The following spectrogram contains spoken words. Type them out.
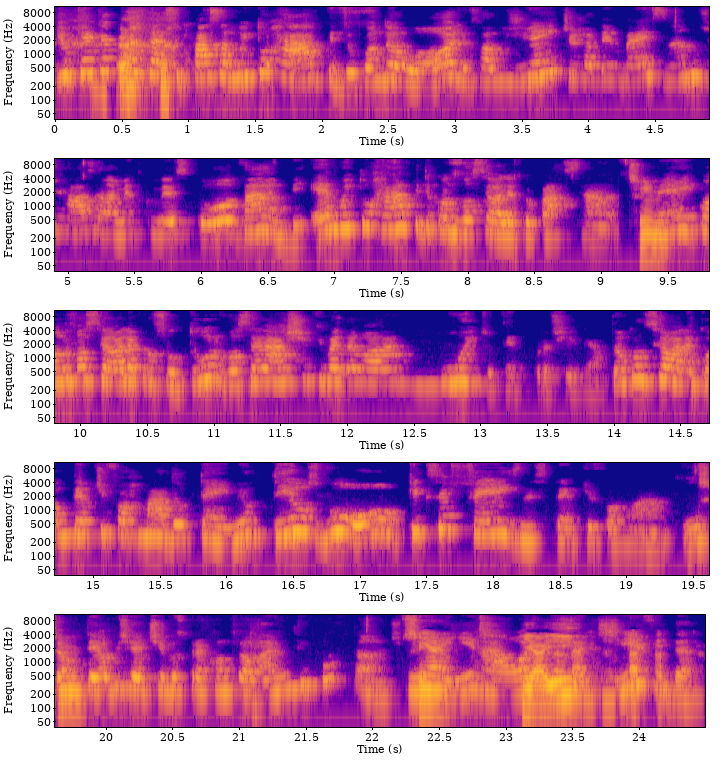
E o que que acontece? Passa muito rápido. Quando eu olho, eu falo, gente, gente, eu já tenho 10 anos de relacionamento com meu esposo, sabe? É muito rápido quando você olha para o passado. Sim. Né? E quando você olha para o futuro, você acha que vai demorar muito tempo para chegar. Então, quando você olha quanto tempo de formado eu tenho, meu Deus, voou. O que, que você fez nesse tempo de formado? Então, Sim. ter objetivos para controlar é muito importante. Sim. E aí, na hora aí, da dívida,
